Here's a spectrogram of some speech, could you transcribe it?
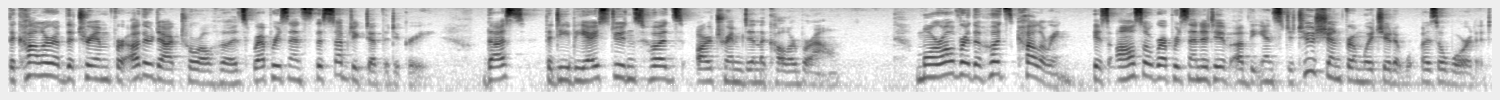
The color of the trim for other doctoral hoods represents the subject of the degree. Thus, the DBA students' hoods are trimmed in the color brown. Moreover, the hood's coloring is also representative of the institution from which it was awarded.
